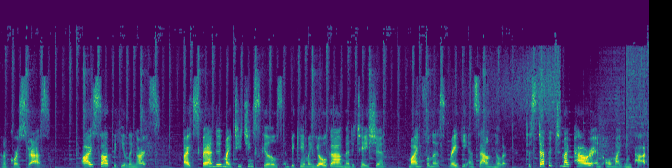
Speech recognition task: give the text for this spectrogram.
and of course, stress, I sought the healing arts. I expanded my teaching skills and became a yoga, meditation, mindfulness, Reiki, and sound healer to step into my power and own my impact.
